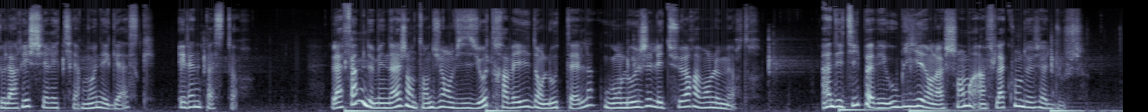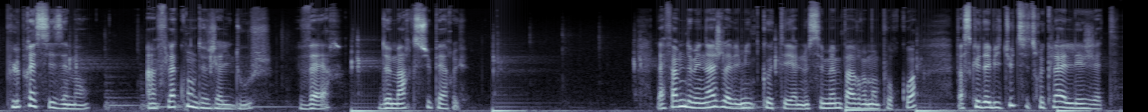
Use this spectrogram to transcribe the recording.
de la riche héritière monégasque, Hélène Pastor. La femme de ménage entendue en visio travaillait dans l'hôtel où on logeait les tueurs avant le meurtre. Un des types avait oublié dans la chambre un flacon de gel douche. Plus précisément, un flacon de gel douche, vert, de marque Super U. La femme de ménage l'avait mis de côté, elle ne sait même pas vraiment pourquoi, parce que d'habitude ces trucs-là, elle les jette.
